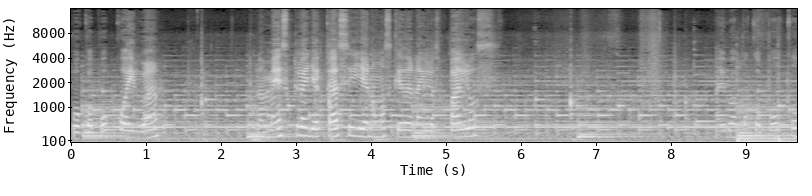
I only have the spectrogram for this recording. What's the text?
poco a poco ahí va. La mezcla ya casi, ya nomás quedan ahí los palos. Ahí va poco a poco.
